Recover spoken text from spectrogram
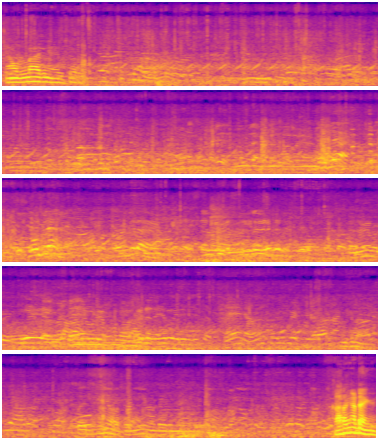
ഞാൻ ഉള്ളാരും നേരത്തെ കറങ്ങട്ടെ അങ്ങ്.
